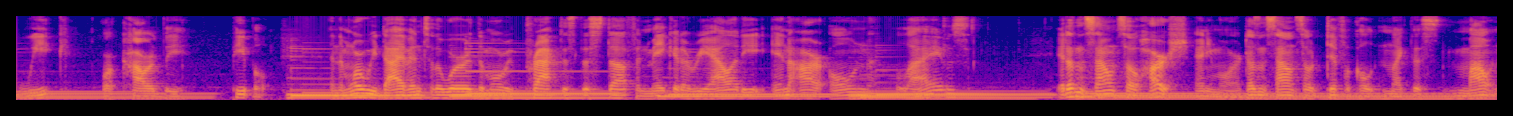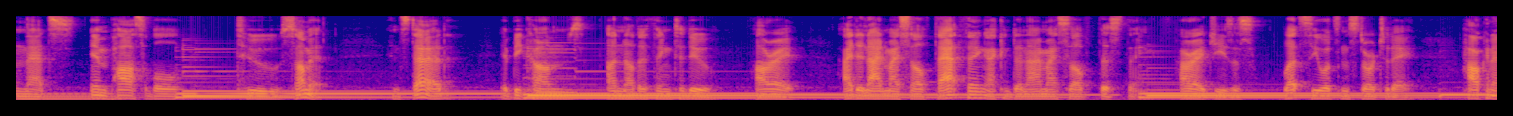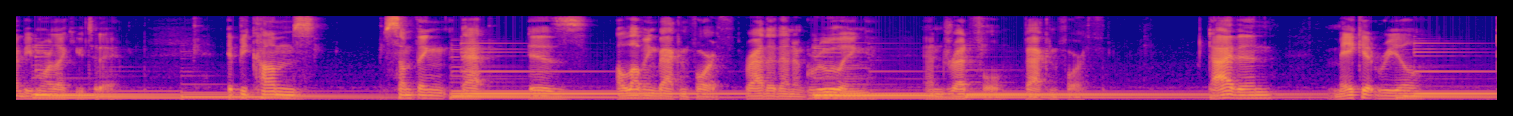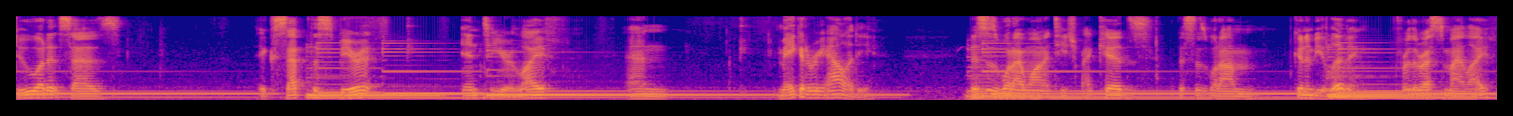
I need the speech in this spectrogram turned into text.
weak or cowardly people. And the more we dive into the Word, the more we practice this stuff and make it a reality in our own lives, it doesn't sound so harsh anymore. It doesn't sound so difficult and like this mountain that's impossible to summit. Instead, it becomes another thing to do. All right, I denied myself that thing, I can deny myself this thing. All right, Jesus, let's see what's in store today. How can I be more like you today? It becomes something that is a loving back and forth rather than a grueling and dreadful back and forth. Dive in, make it real, do what it says, accept the Spirit into your life, and make it a reality. This is what I want to teach my kids. This is what I'm going to be living for the rest of my life.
